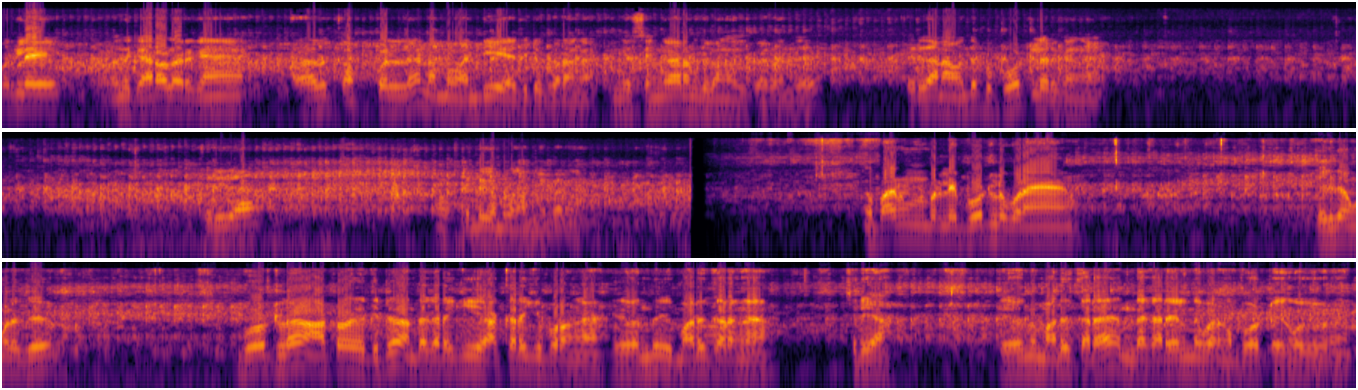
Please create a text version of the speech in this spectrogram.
நண்பர்களே வந்து கேரளாவில் இருக்கேன். அதாவது கப்பலில் நம்ம வண்டியை ஏற்றிட்டு போகிறாங்க இங்கே செங்காரன்னு சொல்லுவாங்க இது பேர் வந்து. தெரியுதா? நான் வந்து இப்போ போட்டில் இருக்கேங்க. தெரியுதா? உங்கள் ஃப்ரெண்டு கம்பளம் காமிக்க பாருங்க. இங்கே பாருங்கள் நண்பர்களே போட்டில் போகிறேன் தெரியுதா உங்களுக்கு? போட்டில் ஆட்டோ ஏற்றிட்டு அந்த கரைக்கு அக்கறைக்கு போகிறாங்க இது வந்து மறுக்கரைங்க. சரியா? இது வந்து மறுக்கரை. இந்த கரையிலேருந்து பாருங்கள் போட்டு எங்கே போய் பாருங்க.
